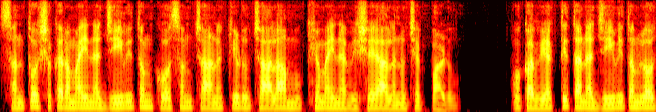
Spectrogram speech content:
సంతోషకరమైన జీవితం కోసం చాణక్యుడు చాలా ముఖ్యమైన విషయాలను చెప్పాడు. ఒక వ్యక్తి తన జీవితంలో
